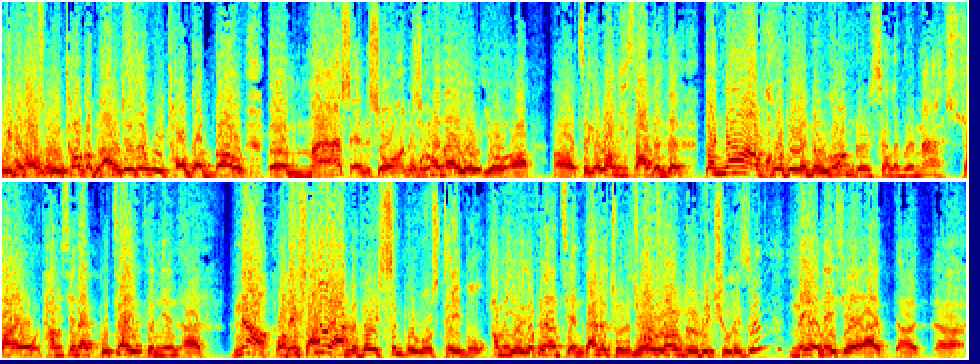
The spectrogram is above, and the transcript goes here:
We can talk, also- we talk about we also- baptism. We talk about uh, mass and so on 我 and 们 so 看 on. 到有有呃呃这个望弥撒等等。 But now, of course, they are no longer celebrate mass. 当然，他们现在不在这年呃 Now, Well, they we still got- have a very simple Lord's table. No longer ritualism. 没有那些啊啊啊。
